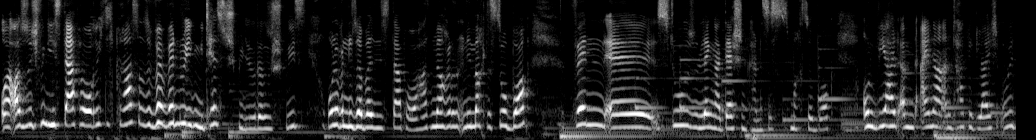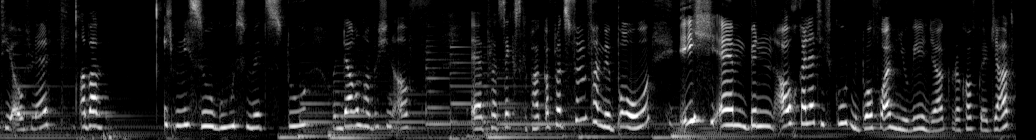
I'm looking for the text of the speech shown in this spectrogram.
Oh, also ich finde die Star Power richtig krass. Also wenn, wenn, du irgendwie Testspiele oder so spielst oder wenn du selber die Star Power hast, macht, mir macht es so Bock, wenn äh, Stu so länger dashen kann. Das, ist, das macht so Bock. Und wie halt mit einer Attacke gleich Ulti auflädt. Aber ich bin nicht so gut mit Stu und darum habe ich ihn auf äh, Platz 6 gepackt. Auf Platz 5 haben wir Bo. Ich ähm, bin auch relativ gut mit Bo, vor allem Juwelenjagd oder Kopfgeldjagd.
